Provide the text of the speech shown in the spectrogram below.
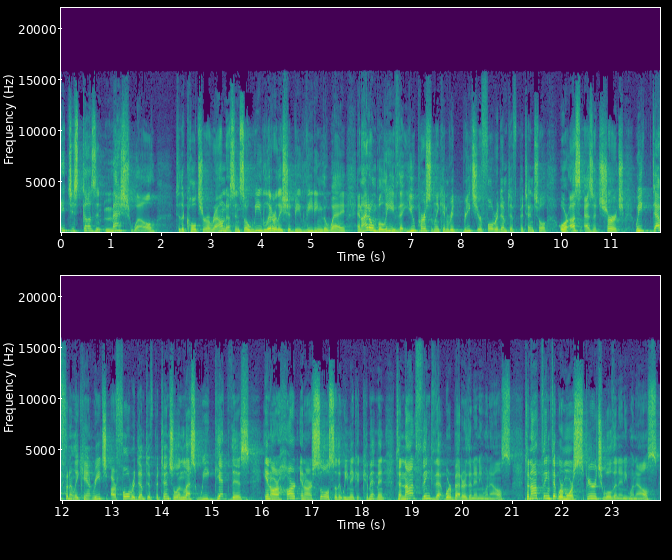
it just doesn't mesh well to the culture around us. And so we literally should be leading the way. And I don't believe that you personally can re- reach your full redemptive potential, or us as a church. We definitely can't reach our full redemptive potential unless we get this in our heart and our soul so that we make a commitment to not think that we're better than anyone else, to not think that we're more spiritual than anyone else,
